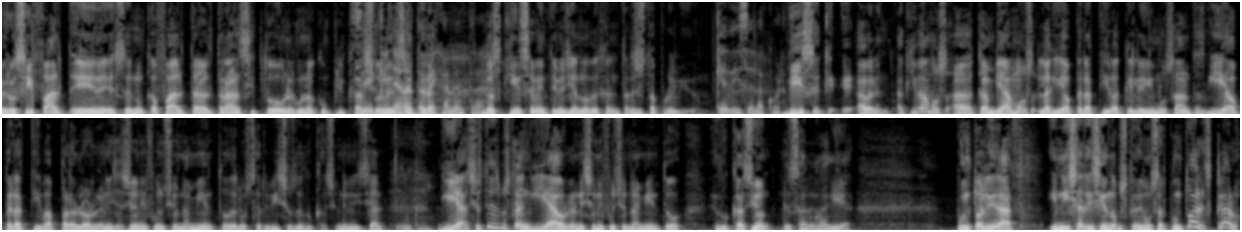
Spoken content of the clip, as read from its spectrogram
Pero sí falta, eh, este, nunca falta el tránsito, alguna complicación, Sí, que ya no te etcétera. dejan entrar. Los 15, 20 minutos ya no dejan entrar. Eso está prohibido. ¿Qué dice el acuerdo? Dice que, eh, a ver, aquí vamos a cambiamos la guía operativa que leímos antes, guía operativa para la organización y funcionamiento de los servicios de educación inicial. Guía, si ustedes buscan guía, organización y funcionamiento, educación, les sale la guía. Puntualidad. Inicia diciendo pues, que debemos ser puntuales, claro,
